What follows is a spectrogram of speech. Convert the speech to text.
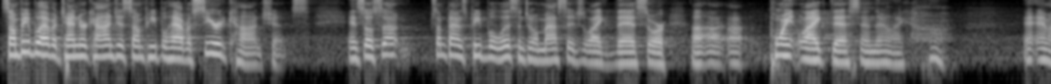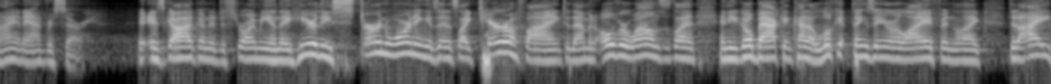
Some people have a tender conscience, some people have a seared conscience. And so some, sometimes people listen to a message like this or a, a, point like this, and they're like, huh, am I an adversary? Is God going to destroy me? And they hear these stern warnings, and it's like terrifying to them and overwhelms. It's like, and you go back and kind of look at things in your life and like, did I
